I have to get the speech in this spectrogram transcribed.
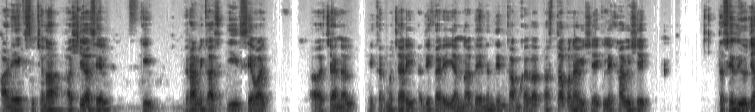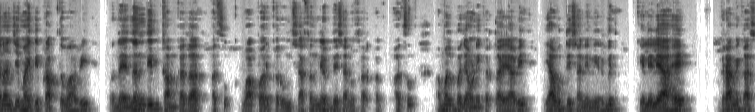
आणि एक सूचना अशी असेल की ग्रामविकास ई सेवा चॅनल हे कर्मचारी अधिकारी यांना दैनंदिन कामकाजात आस्थापनाविषयक लेखाविषयक तसेच योजनांची माहिती प्राप्त व्हावी व दैनंदिन कामकाजात अचूक वापर करून शासन निर्देशानुसार अचूक अंमलबजावणी करता यावी या उद्देशाने निर्मित केलेले आहे. ग्रामविकास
